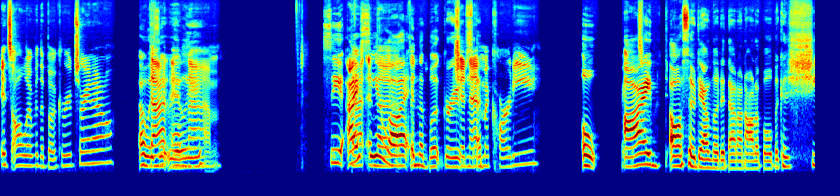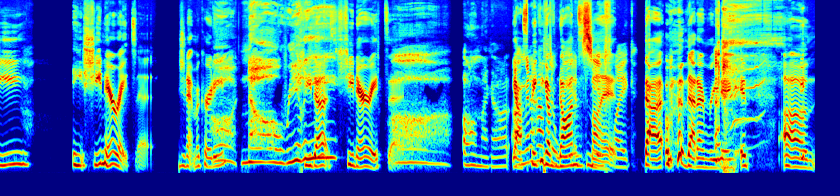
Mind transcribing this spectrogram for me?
it's all over the book groups right now. Oh, is that it really? and um, See, I see and a lot the in the book groups. Jennette ab- McCarty. oh, Wait, I also downloaded that on Audible because she he, she narrates it. Jennette McCurdy. no, really? She does. She narrates it. oh my god. Yeah, speaking have of to wait and see if, non-smut, like that that I'm reading. It's um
